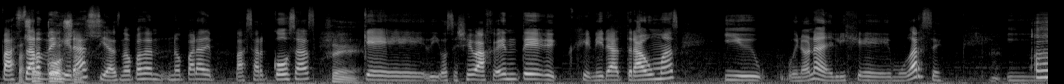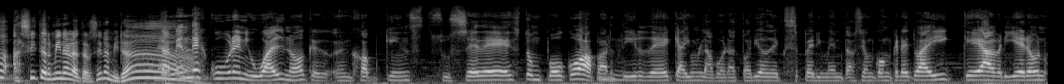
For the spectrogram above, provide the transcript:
pasar, Pasar cosas. desgracias, no pasan, no para de pasar cosas Sí. que, digo, se lleva a gente, eh, genera traumas y Winona elige mudarse. Y Ah, así termina la tercera, mirá. También descubren igual, ¿no? Que en Hopkins sucede esto un poco a partir de que hay un laboratorio de experimentación concreto ahí que abrieron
